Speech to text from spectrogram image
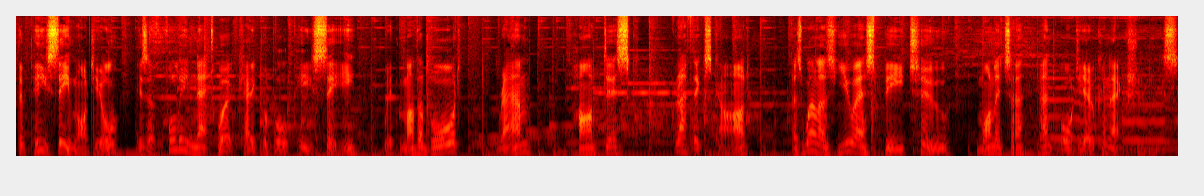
The PC module is a fully network-capable PC with motherboard, RAM, hard disk, graphics card, as well as USB 2 monitor and audio connections.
